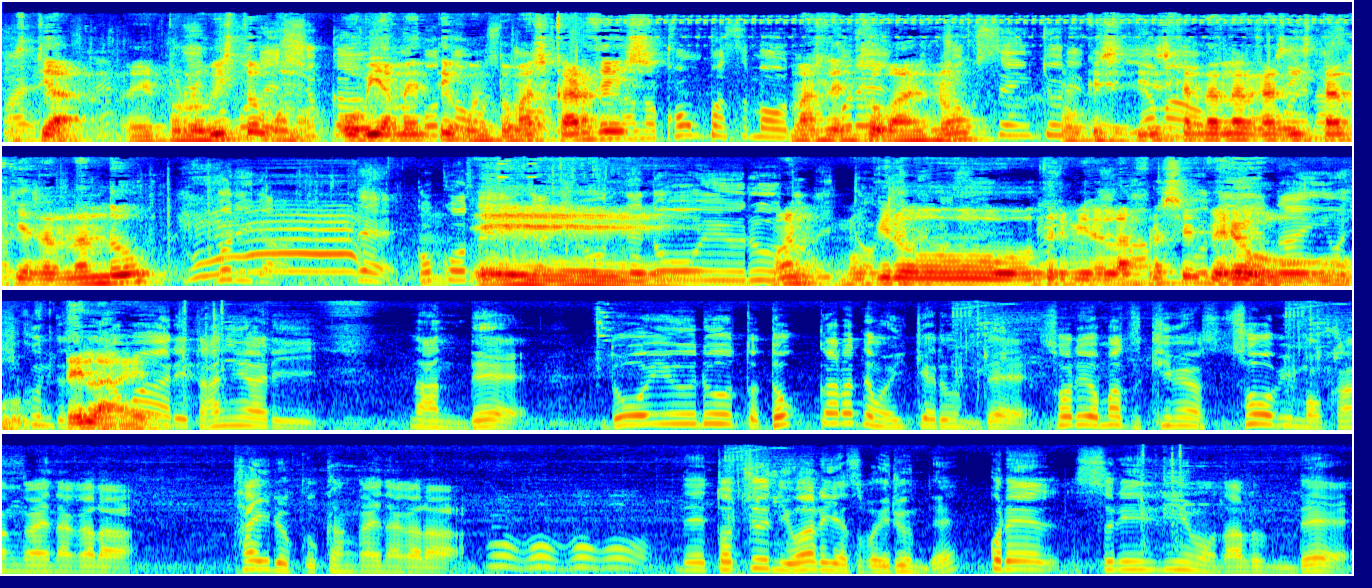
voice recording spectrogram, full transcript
Hostia, eh, por lo visto, bueno, obviamente cuanto más cargues, más lento vas, ¿no? Porque si tienes que andar largas distancias andando... Eh, eh bueno, no quiero terminar la frase, pero tela, eh. り谷ありなんでどういうルートどっからでも行けるんでそれをまず決めます装備も考えながら体力考えながらで途中に悪いやつもいるんでこれ 3D にもなるんで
